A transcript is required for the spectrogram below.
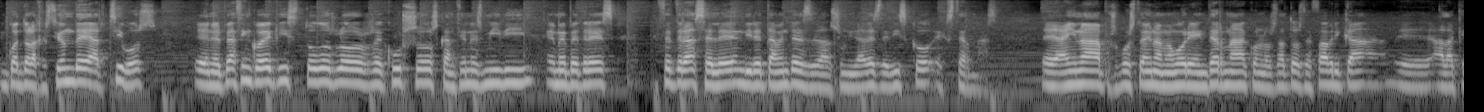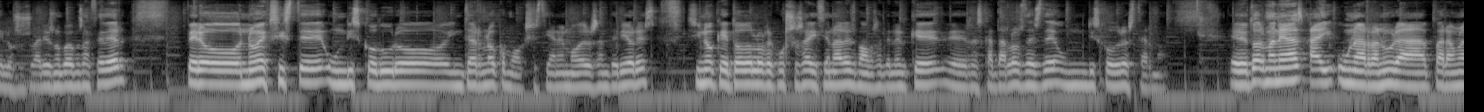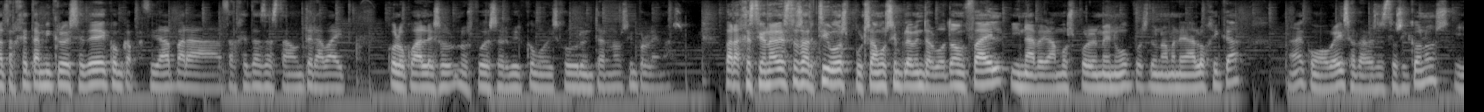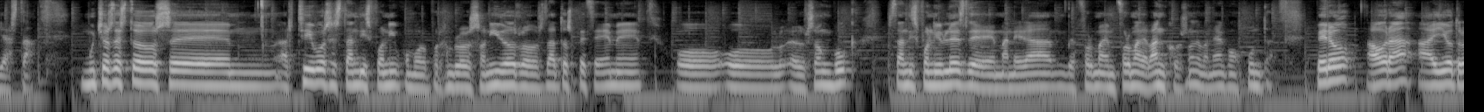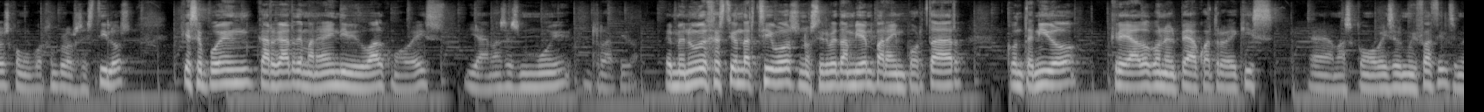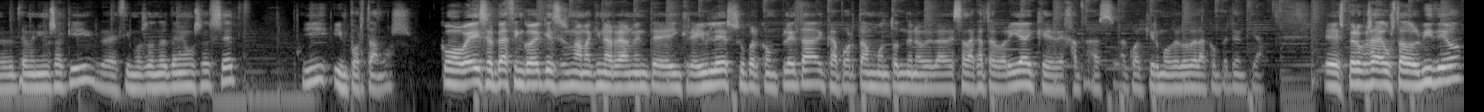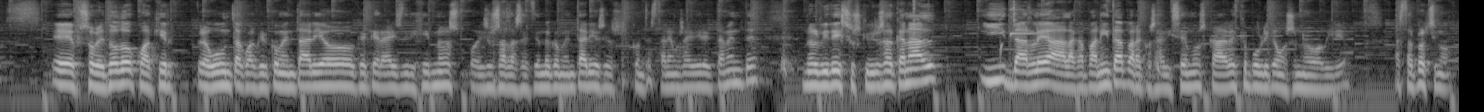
En cuanto a la gestión de archivos, en el PA5X todos los recursos, canciones MIDI, MP3, etcétera, se leen directamente desde las unidades de disco externas. Eh, hay una, por supuesto, hay una memoria interna con los datos de fábrica eh, a la que los usuarios no podemos acceder, pero no existe un disco duro interno como existían en modelos anteriores, sino que todos los recursos adicionales vamos a tener que eh, rescatarlos desde un disco duro externo. Eh, de todas maneras, hay una ranura para una tarjeta micro SD con capacidad para tarjetas de hasta un terabyte, con lo cual eso nos puede servir como disco duro interno sin problemas. Para gestionar estos archivos pulsamos simplemente el botón File y navegamos por el menú pues, de una manera lógica ¿eh? como veis a través de estos iconos y ya está. Muchos de estos eh, archivos están disponibles, como por ejemplo los sonidos, los datos PCM o, el songbook, están disponibles de manera, de forma, en forma de bancos, de manera conjunta. Pero ahora hay otros, como por ejemplo los estilos, que se pueden cargar de manera individual, como veis, y además es muy rápido. El menú de gestión de archivos nos sirve también para importar contenido creado con el PA4X eh, además, como veis es muy fácil, simplemente venimos aquí, le decimos dónde tenemos el set y importamos. Como veis, el PA5X es una máquina realmente increíble, súper completa que aporta un montón de novedades a la categoría y que deja atrás a cualquier modelo de la competencia. Eh, espero que os haya gustado el vídeo. Eh, sobre todo, cualquier pregunta, cualquier comentario que queráis dirigirnos, podéis usar la sección de comentarios y os contestaremos ahí directamente. No olvidéis suscribiros al canal y darle a la campanita para que os avisemos cada vez que publicamos un nuevo vídeo. Hasta el próximo.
